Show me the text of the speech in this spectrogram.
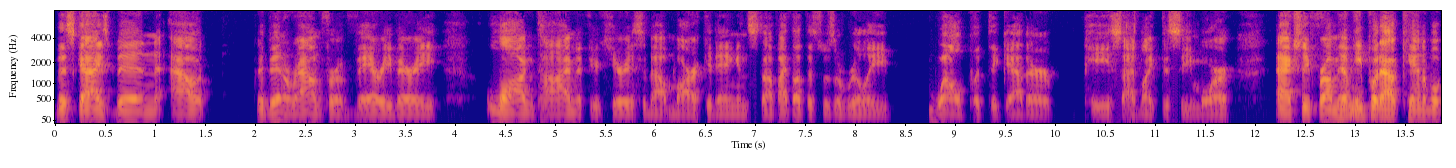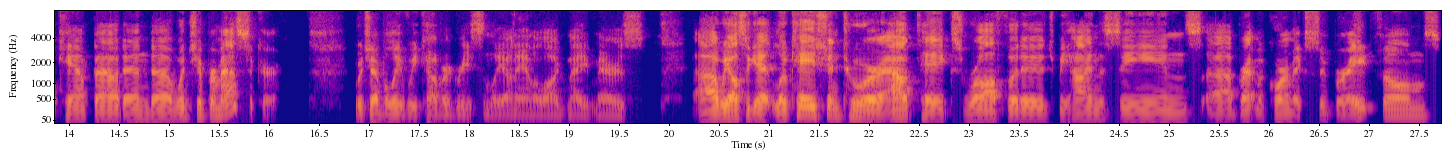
This guy's been out, been around for a very, very long time. If you're curious about marketing and stuff, I thought this was a really well put together piece. I'd like to see more actually from him. He put out Cannibal Campout and uh, Woodchipper Massacre, which I believe we covered recently on Analog Nightmares. Uh, we also get location tour, outtakes, raw footage, behind the scenes, uh, Bret McCormick's Super 8 films,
